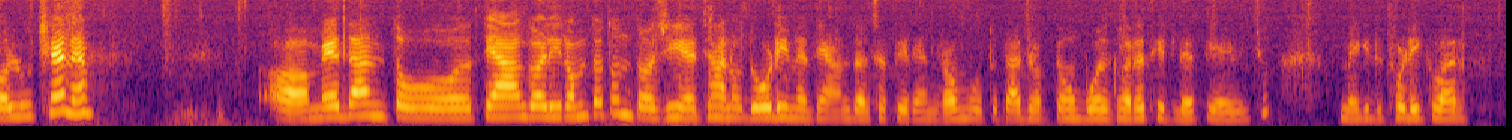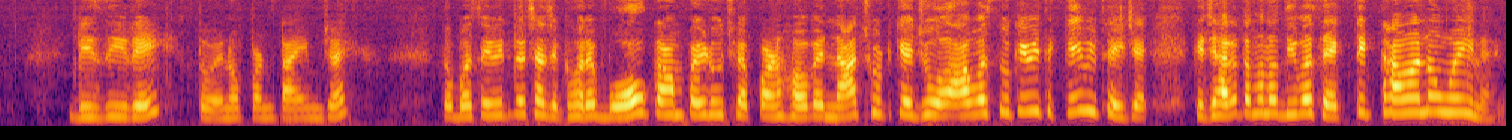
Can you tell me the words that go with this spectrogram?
ઓલું છે ને મેદાન તો ત્યાં આગળ રમતો હતો ને તો હજી જાનું દોડીને ત્યાં અંદર જતી રહીને રમવું હતું. આજે આજ વખતે હું બોલ ઘરેથી જ લેતી આવી છું. મેં કીધું થોડીક વાર બિઝી રહી તો એનો પણ ટાઈમ જાય. તો બસ એવી રીતે છે, ઘરે બહુ કામ પડ્યું છે, પણ હવે ના છૂટકે જો આ વસ્તુ કેવી કેવી થઈ જાય? કે જ્યારે તમારો દિવસ એક્ટિક થવાનો હોય ને,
